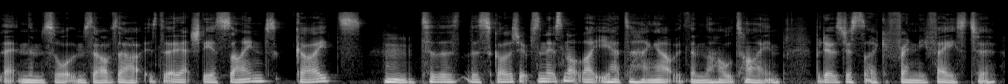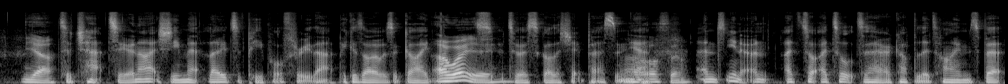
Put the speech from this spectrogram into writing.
letting them sort themselves out, is they actually assigned guides Hmm. to the the scholarships, and it's not like you had to hang out with them the whole time, but it was just like a friendly face to Yeah. to chat to. And I actually met loads of people through that because I was a guide Oh, were you? to, to a scholarship person. Oh, yeah, awesome. and you know, and I ta- I talked to her a couple of times, but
